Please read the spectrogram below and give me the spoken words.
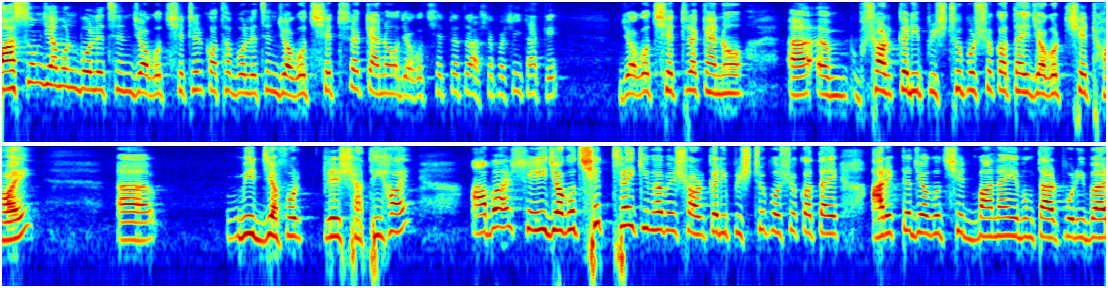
মাসুম যেমন বলেছেন, জগৎ শেঠের কথা বলেছেন, জগৎ শেঠরা কেন, জগৎ শেঠরা তো আশেপাশেই থাকে, জগৎ শেঠরা কেন সরকারি পৃষ্ঠপোষকতায় জগৎ শেঠ হয় মীর জাফরের সাথী হয়, আবার সেই জগৎ শেঠরাই কীভাবে সরকারি পৃষ্ঠপোষকতায় আরেকটা জগৎ শেঠ বানায় এবং তার পরিবার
